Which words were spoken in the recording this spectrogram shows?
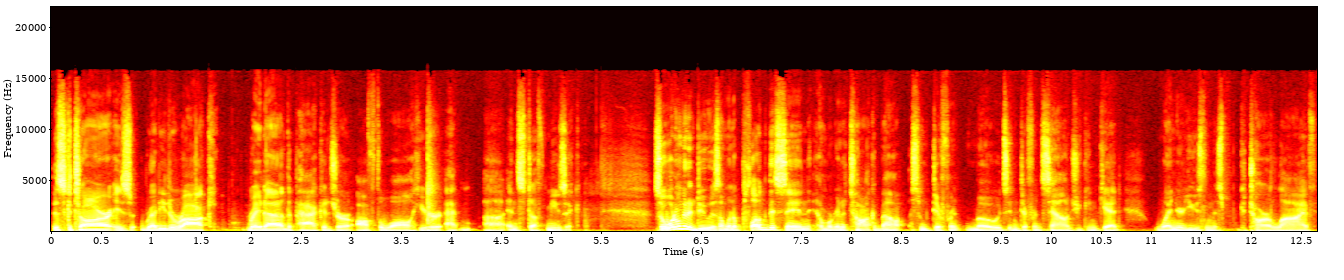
This guitar is ready to rock right out of the package or off the wall here at uh, N-Stuff Music. So what I'm going to do is I'm going to plug this in and we're going to talk about some different modes and different sounds you can get when you're using this guitar live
